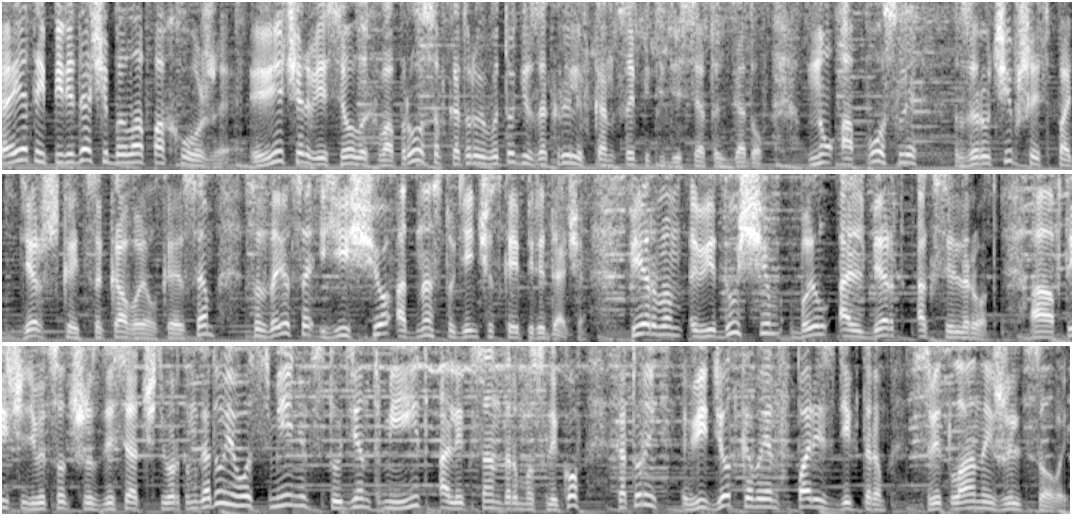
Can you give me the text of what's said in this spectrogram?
До этой передачи была похожая. Вечер веселых вопросов, которую в итоге закрыли в конце 50-х годов. Ну а после, заручившись поддержкой ЦК ВЛКСМ, создается еще одна студенческая передача. Первым ведущим был Альберт Аксельрод. А в 1964 году его сменит студент МИИТ Александр Масляков, который ведет КВН в паре с диктором Светланой Жильцовой.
